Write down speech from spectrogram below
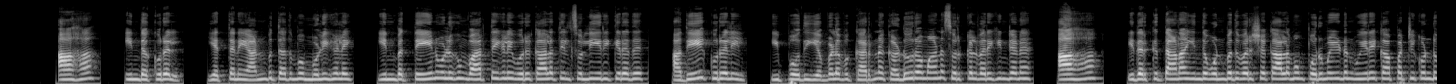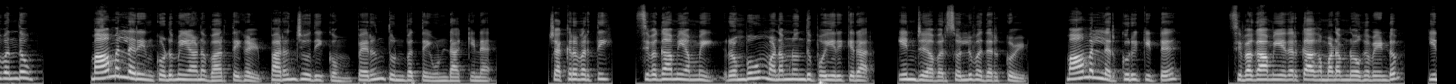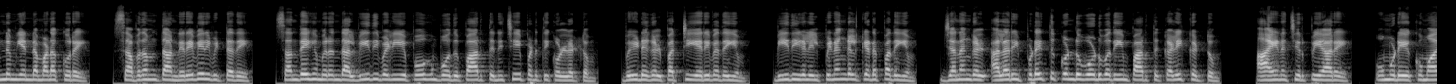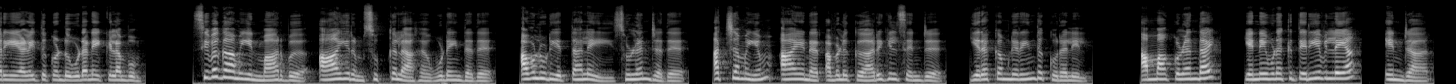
ஆஹா இந்த குரல் எத்தனை அன்பு ததும்பும் மொழிகளை இன்பத் தேன் ஒழுகும் வார்த்தைகளை ஒரு காலத்தில் சொல்லியிருக்கிறது. அதே குரலில் இப்போது எவ்வளவு கர்ண கடூரமான சொற்கள் வருகின்றன. ஆஹா இதற்குத்தானா இந்த ஒன்பது வருஷ காலமும் பொறுமையுடன் உயிரை காப்பாற்றிக் கொண்டு வந்தோம். மாமல்லரின் கொடுமையான வார்த்தைகள் பரஞ்சோதிக்கும் பெருந்துன்பத்தை உண்டாக்கின. சக்கரவர்த்தி சிவகாமி அம்மை ரொம்பவும் மனம் நொந்து போயிருக்கிறார் என்று அவர் சொல்லுவதற்குள் மாமல்லர் குறுக்கிட்டு சிவகாமி எதற்காக மனம் நோக வேண்டும்? இன்னும் என்ன மனக்குறை? சபதம் தான் நிறைவேறிவிட்டதே. சந்தேகம் இருந்தால் வீதி வெளியே போகும்போது பார்த்து நிச்சயப்படுத்திக் கொள்ளட்டும். வீடுகள் பற்றி எறிவதையும் வீதிகளில் பிணங்கள் கிடப்பதையும் ஜனங்கள் அலறி புடைத்துக் கொண்டு ஓடுவதையும் பார்த்து கழிக்கட்டும் ஆயன சிற்பியாரே உம்முடைய குமாரியை அழைத்துக் கொண்டு உடனே கிளம்பும். சிவகாமியின் மார்பு ஆயிரம் சுக்கலாக உடைந்தது. அவளுடைய தலை சுழன்றது. அச்சமயம் ஆயனர் அவளுக்கு அருகில் சென்று இரக்கம் நிறைந்த குரலில் அம்மா குழந்தாய் என்னை உனக்கு தெரியவில்லையா? என்றார்.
